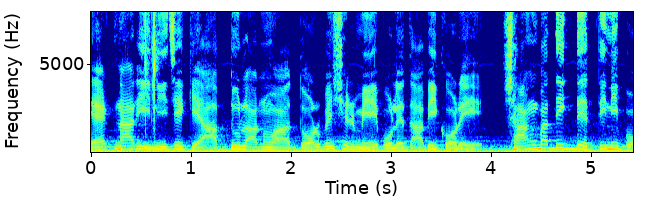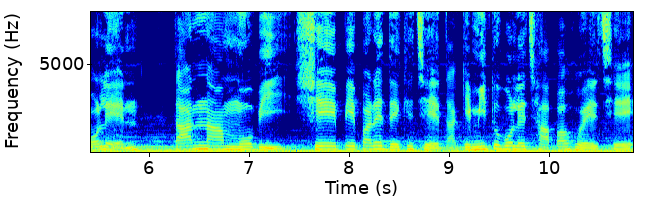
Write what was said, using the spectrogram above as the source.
এক নারী নিজেকে আব্দুল আনোয়ার দরবেশের মেয়ে বলে দাবি করে। সাংবাদিকদের তিনি বলেন, তার নাম মবি। সে পেপারে দেখেছে, তাকে মৃত বলে ছাপা হয়েছে।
